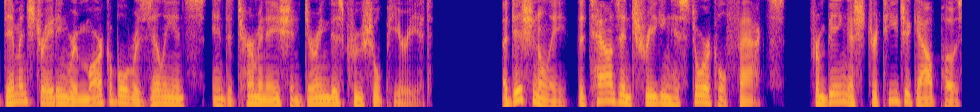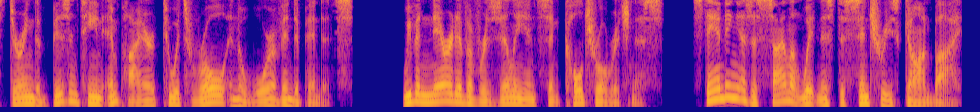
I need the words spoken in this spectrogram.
demonstrating remarkable resilience and determination during this crucial period. Additionally, the town's intriguing historical facts, from being a strategic outpost during the Byzantine Empire to its role in the War of Independence. Weave a narrative of resilience and cultural richness. Standing as a silent witness to centuries gone by,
